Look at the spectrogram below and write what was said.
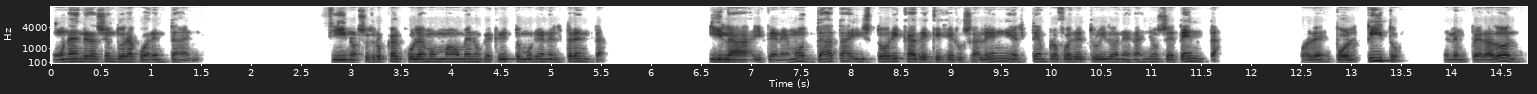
Una generación dura 40 años. Si nosotros calculamos más o menos que Cristo murió en el 30 y, la, y tenemos data histórica de que Jerusalén y el templo fue destruido en el año 70 por, por Tito, el emperador,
